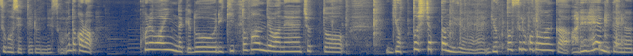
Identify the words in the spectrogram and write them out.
過ごせてるんですが。だからこれはいいんだけどリキッドファンデはねちょっとギョッとしちゃったんですよね。ギョッとするほどなんかあれれみたいな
